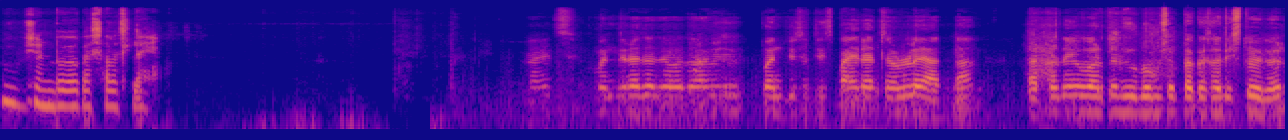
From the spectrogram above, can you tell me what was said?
भूषण बघा कसा बसलाय. मंदिराच्या जवळ आम्ही पंचवीस तीस पायऱ्या चढलोय आता. आता ते वरचा व्ह्यू बघू शकता कसा दिसतोय तर.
